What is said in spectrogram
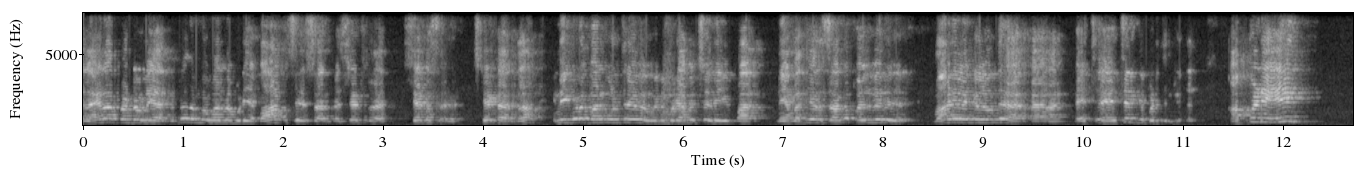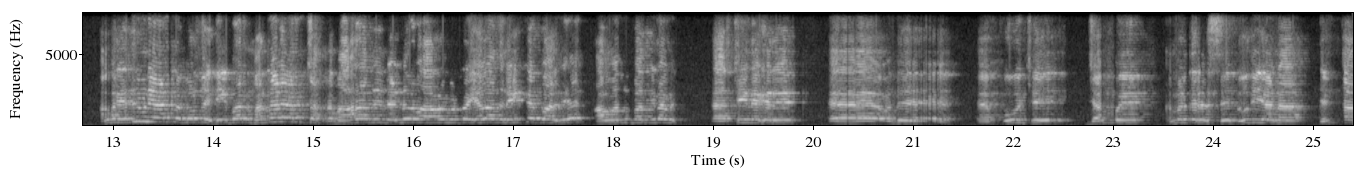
லைனா பெட்ரோலியா இருக்கட்டும் நம்ம நம்முடைய பாரத ஸ்டேட்டஸ் ஸ்டேட்டா இருக்கலாம். இன்னைக்கு கூட பாருங்க நம்முடைய அமைச்சர் நீ பா- நீ மத்திய அரசாங்கம் பல்வேறு மாநிலங்கள் வந்து எச்சரிக்கைப்படுத்திருக்கிறது. அப்படி அவர் எதிர்மணி ஆற்றுற பொழுது நீங்க பாருங்க மறுநாளே ஆரம்பிச்சான் நம்ம ஆறாம் தேதி ரெண்டு ரூபா ஆரம்பிச்சோம் ஏழாம் தேதி நைட்டே பாருங்க அவன் வந்து பாத்தீங்கன்னா அஹ், ஸ்ரீநகர் வந்து பூஜ் ஜம்மு அமிர்தரஸ் லூதியானா டெல்டா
